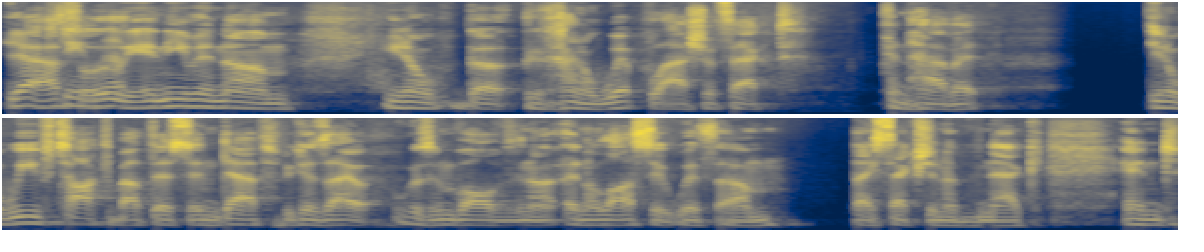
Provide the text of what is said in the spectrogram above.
Yeah, absolutely. And even, um, you know, the, the kind of whiplash effect can have it. You know, we've talked about this in depth because I was involved in a, in a lawsuit with um, dissection of the neck. And,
